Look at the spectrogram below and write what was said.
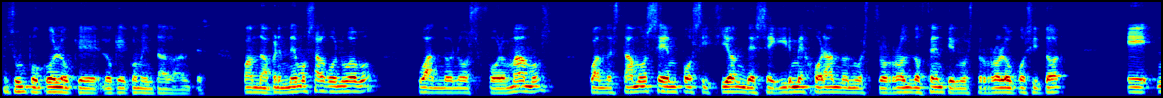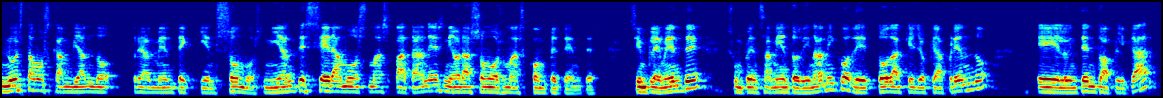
es un poco lo que, lo que he comentado antes. Cuando aprendemos algo nuevo, cuando nos formamos, cuando estamos en posición de seguir mejorando nuestro rol docente y nuestro rol opositor, eh, no estamos cambiando realmente quién somos. Ni antes éramos más patanes, ni ahora somos más competentes. Simplemente es un pensamiento dinámico de todo aquello que aprendo, eh, lo intento aplicar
